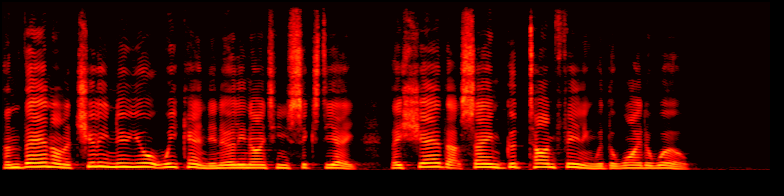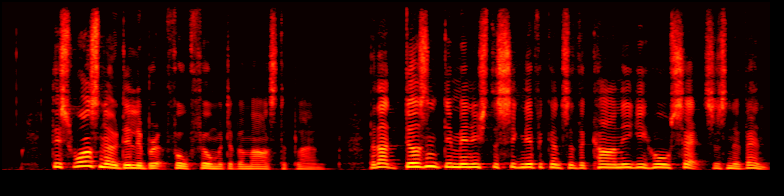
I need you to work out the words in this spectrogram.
And then, on a chilly New York weekend in early 1968, they shared that same good time feeling with the wider world. This was no deliberate fulfillment of a master plan. But that doesn't diminish the significance of the Carnegie Hall sets as an event.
